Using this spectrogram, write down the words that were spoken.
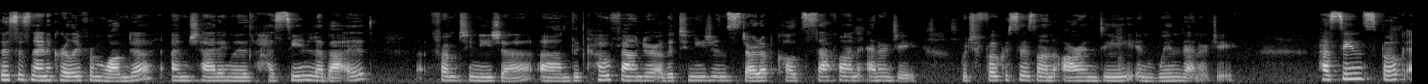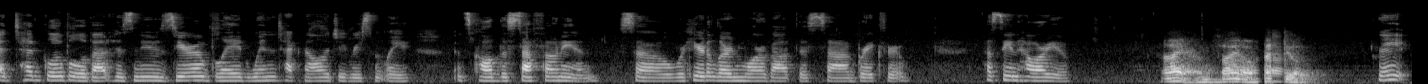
This is Nina Curley from WAMDA. I'm chatting with Hassine Labaeid from Tunisia, um, the co-founder of a Tunisian startup called Saphon Energy, which focuses on R&D in wind energy. Hassine spoke at TED Global about his new zero blade wind technology recently. It's called the Saphonian. So we're here to learn more about this uh, breakthrough. Hassine, how are you? Hi, I'm fine. How about you? Great.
